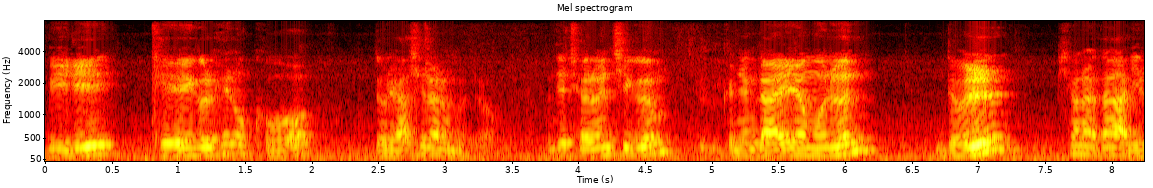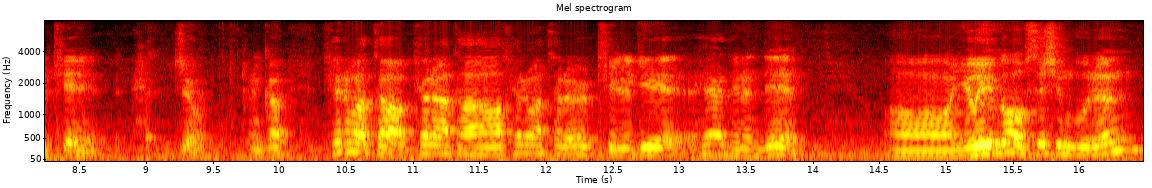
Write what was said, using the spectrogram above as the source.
미리 계획을 해놓고 노래하시라는 거죠. 근데 저는 지금 그냥 나의 영혼은 늘 편하다 이렇게 했죠. 그러니까 페르마타 편하다 페르마타를 길게 해야 되는데 어, 여유가 없으신 분은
